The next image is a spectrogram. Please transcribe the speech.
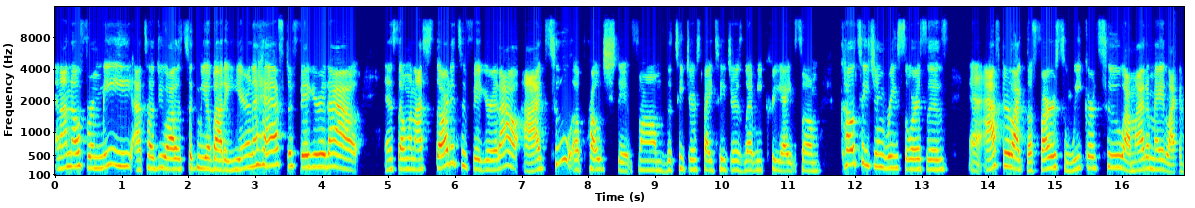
And I know for me, I told you all it took me about a year and a half to figure it out. And so when I started to figure it out, I too approached it from the teachers pay teachers, let me create some co-teaching resources. And after like the first week or two, I might have made like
